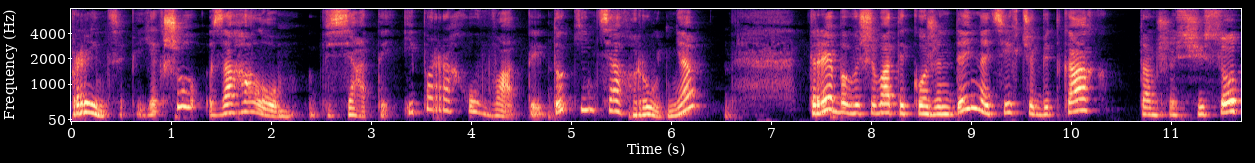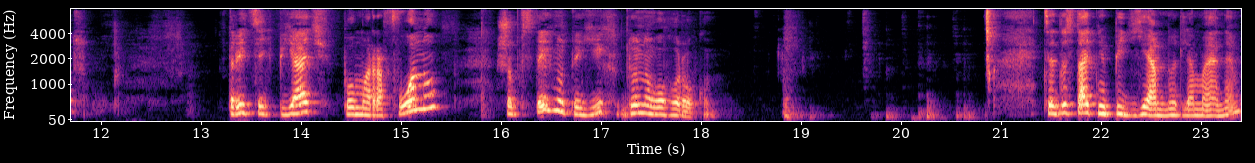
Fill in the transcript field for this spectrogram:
принципі, якщо загалом взяти і порахувати до кінця грудня, треба вишивати кожен день на цих чобітках там щось 635 по марафону, щоб встигнути їх до Нового року. Це достатньо під'ємно для мене.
